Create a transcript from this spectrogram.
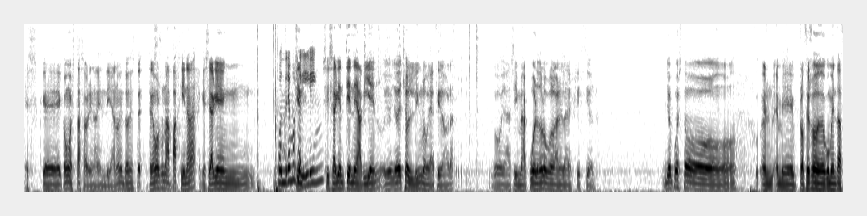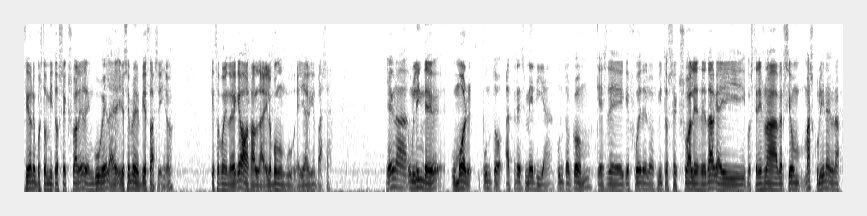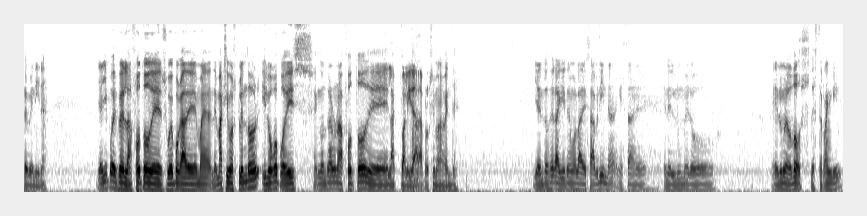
Es que cómo está Sabrina hoy en día, ¿no? Entonces te- tenemos una página que si alguien... Pondremos tiene- el link. Sí, si alguien tiene a bien... Yo, yo de hecho el link lo voy a decir ahora. Luego ya, si me acuerdo, lo colgaré en la descripción. Yo he puesto... En, en mi proceso de documentación he puesto mitos sexuales en Google. Yo siempre empiezo así, ¿no? Empiezo poniendo de qué vamos a hablar y lo pongo en Google y a ver qué pasa. Y hay una- un link de humor.a3media.com que es de que fue de los mitos sexuales de tal, que ahí pues tenéis una versión masculina y una femenina. Y allí podéis ver la foto de su época de, de máximo esplendor y luego podéis encontrar una foto de la actualidad aproximadamente. Y entonces aquí tenemos la de Sabrina, que está en el número el número 2 de este ranking.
